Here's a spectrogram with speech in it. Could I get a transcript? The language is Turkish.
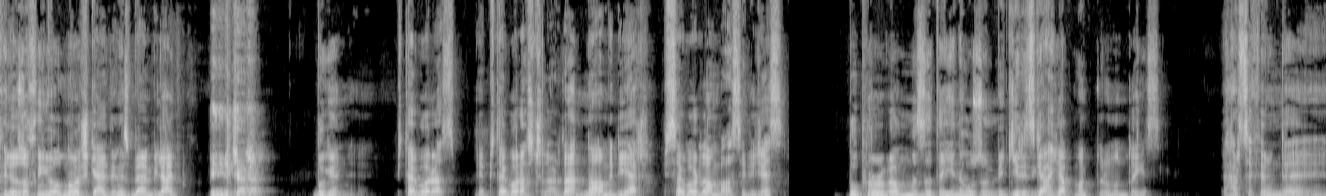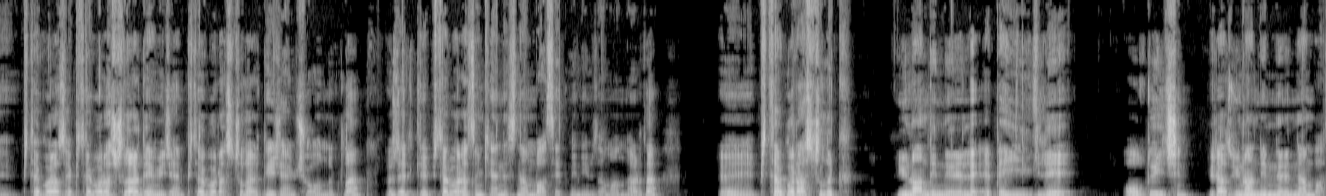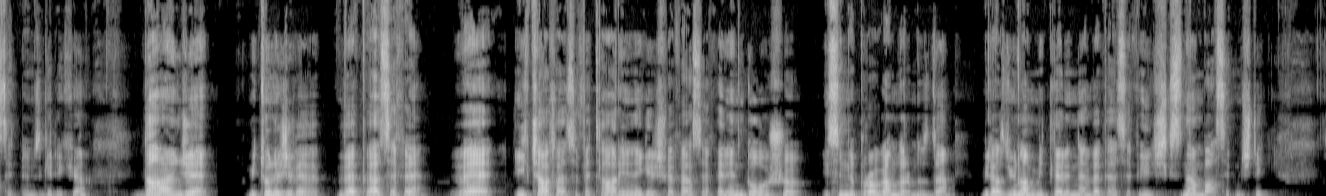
Filozofun Yoluna hoş geldiniz. Ben Bilal. Ben İlker. Bugün Pitagoras ve Pitagorasçılardan, namı diğer Pisagor'dan bahsedeceğiz. Bu programımızda da yine uzun bir girizgah yapmak durumundayız. Her seferinde Pitagoras ve Pitagorasçılar demeyeceğim, Pitagorasçılar diyeceğim çoğunlukla. Özellikle Pitagoras'ın kendisinden bahsetmediğim zamanlarda. Ee, Pitagorasçılık Yunan dinleriyle epey ilgili olduğu için biraz Yunan dinlerinden bahsetmemiz gerekiyor. Daha önce mitoloji ve, ve felsefe ve ilk çağ felsefe tarihine giriş ve felsefenin doğuşu isimli programlarımızda biraz Yunan mitlerinden ve felsefe ilişkisinden bahsetmiştik.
